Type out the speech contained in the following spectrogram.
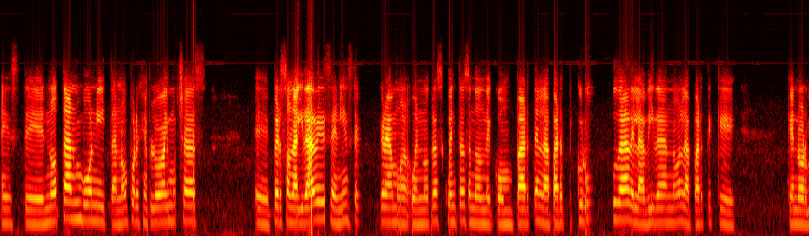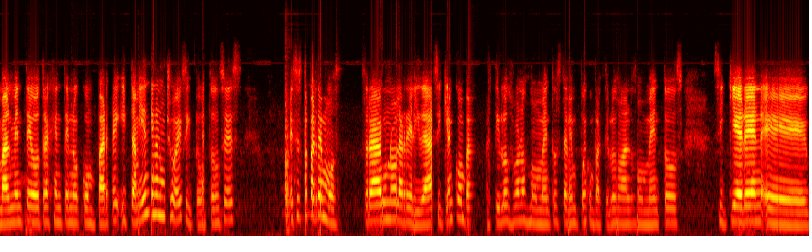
este no tan bonita, ¿no? Por ejemplo, hay muchas eh, personalidades en Instagram o, en otras cuentas en donde comparten la parte cruda de la vida, ¿no? La parte que, que normalmente otra gente no comparte y también tienen mucho éxito. Entonces, es esta parte de mostrar uno la realidad. Si quieren compartir los buenos momentos, también pueden compartir los malos momentos. Si quieren eh,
